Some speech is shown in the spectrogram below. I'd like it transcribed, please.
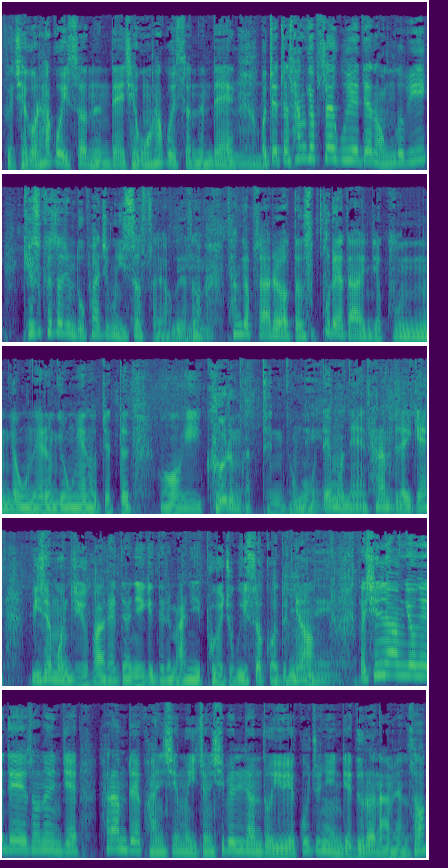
그 제거를 하고 있었는데 제공하고 있었는데 음. 어쨌든 삼겹살 구이에 대한 언급이 계속해서 좀 높아지고 있었어요. 그래서 네. 삼겹살을 어떤 숯불에다 이제 굽는 경우나 이런 경우에는 어쨌든 어이 그을음 같은 경우 네. 때문에 사람들에게 미세먼지 유발에 대한 얘기들을 많이 보여주고 있었거든요. 네. 그러니까 실내 환경에 대해서는 이제 사람들의 관심은 2011년도 이후에 꾸준히 이제 늘어나면서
